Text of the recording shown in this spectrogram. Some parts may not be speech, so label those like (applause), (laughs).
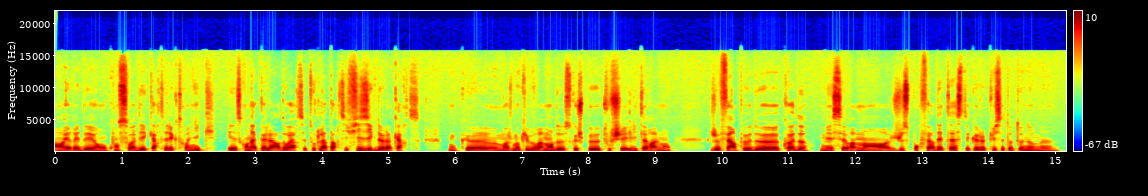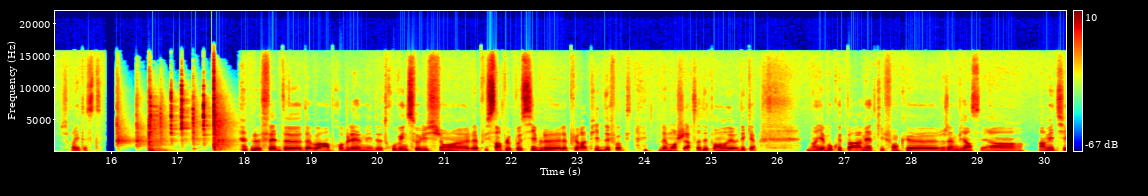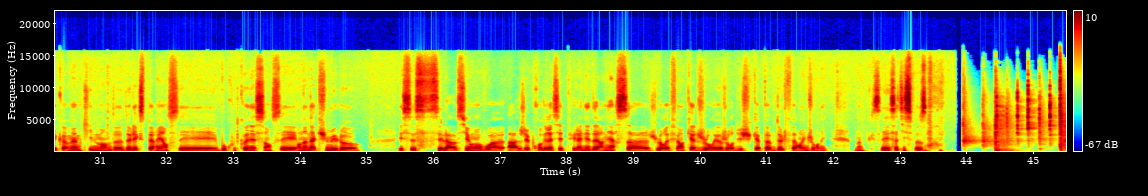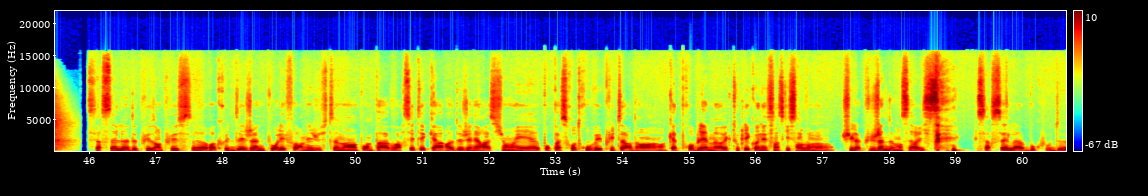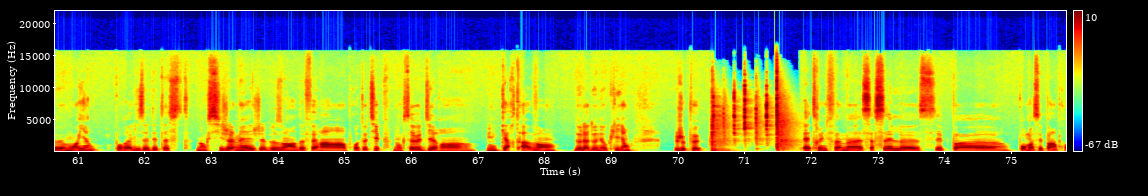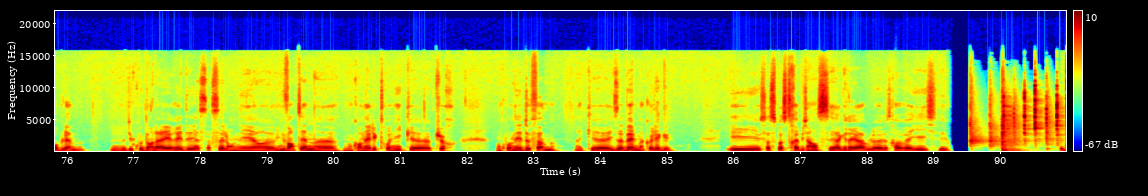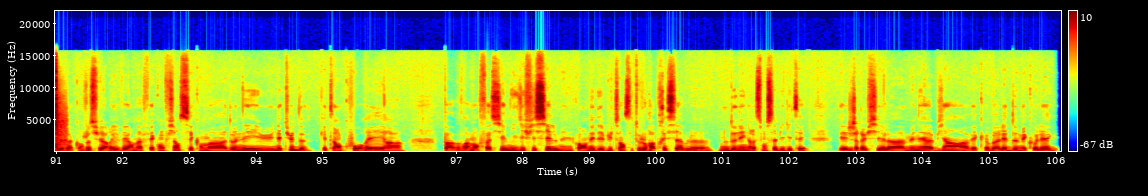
En R&D, on conçoit des cartes électroniques et ce qu'on appelle hardware, c'est toute la partie physique de la carte. Donc euh, moi, je m'occupe vraiment de ce que je peux toucher, littéralement. Je fais un peu de code, mais c'est vraiment juste pour faire des tests et que je puisse être autonome euh, sur les tests. (laughs) Le fait d'avoir un problème et de trouver une solution euh, la plus simple possible, la plus rapide des fois, (laughs) la moins chère, ça dépend des cas. Non, il y a beaucoup de paramètres qui font que j'aime bien. C'est un, métier quand même qui demande de, l'expérience et beaucoup de connaissances et on en accumule. Et c'est là aussi où on voit, ah j'ai progressé depuis l'année dernière, ça je l'aurais fait en quatre jours et aujourd'hui je suis capable de le faire en une journée. Donc c'est satisfaisant. (laughs) Cercel de plus en plus euh, recrute des jeunes pour les former justement, pour ne pas avoir cet écart de génération et euh, pour ne pas se retrouver plus tard dans un cas de problème avec toutes les connaissances qui s'en vont. Je suis la plus jeune de mon service. (laughs) Cercel a beaucoup de moyens pour réaliser des tests. Donc si jamais j'ai besoin de faire un prototype, donc ça veut dire une carte avant de la donner au client, je peux. Être une femme à euh, c'est pas, pour moi, c'est pas un problème. Euh, du coup, dans la R&D à Cercel, on est euh, une vingtaine, donc en électronique pure. Donc on est deux femmes avec Isabelle, ma collègue, et ça se passe très bien. C'est agréable de travailler ici. Déjà, quand je suis arrivée, on m'a fait confiance, c'est qu'on m'a donné une étude qui était en cours et pas vraiment facile ni difficile, mais quand on est débutant, c'est toujours appréciable de nous donner une responsabilité. Et j'ai réussi à la mener à bien avec bah, l'aide de mes collègues.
